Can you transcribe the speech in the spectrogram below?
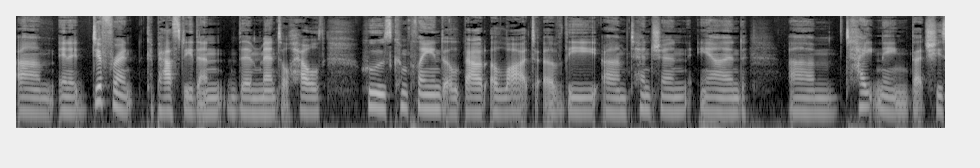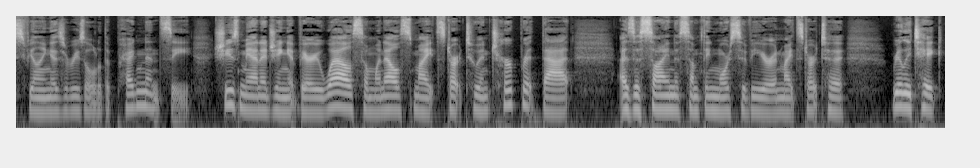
um, in a different capacity than than mental health who's complained about a lot of the um, tension and um, tightening that she's feeling as a result of the pregnancy. She's managing it very well. Someone else might start to interpret that as a sign of something more severe and might start to really take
